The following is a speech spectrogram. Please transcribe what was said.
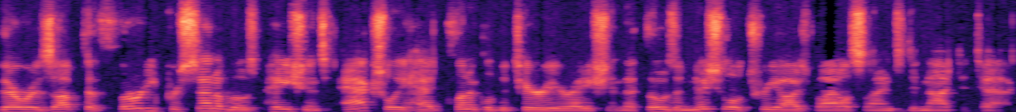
there was up to 30% of those patients actually had clinical deterioration that those initial triage vital signs did not detect.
